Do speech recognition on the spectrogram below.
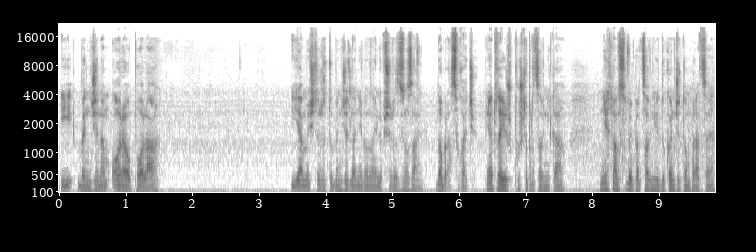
i będzie nam orał pola. I ja myślę, że to będzie dla niego najlepsze rozwiązanie. Dobra, słuchajcie, ja tutaj już puszczę pracownika. Niech nam sobie pracownik dokończy tą pracę.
